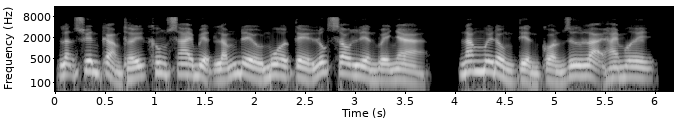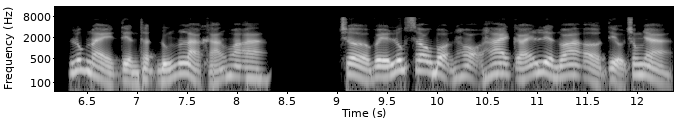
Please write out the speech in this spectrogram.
Lận xuyên cảm thấy không sai biệt lắm đều mua tề lúc sau liền về nhà, 50 đồng tiền còn dư lại 20, lúc này tiền thật đúng là kháng hoa. Trở về lúc sau bọn họ hai cái liền hoa ở tiểu trong nhà,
